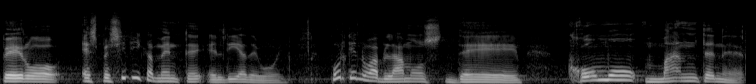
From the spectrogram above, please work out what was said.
Pero específicamente el día de hoy, ¿por qué no hablamos de cómo mantener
